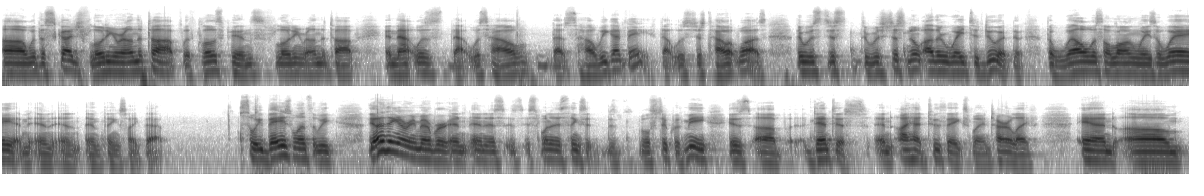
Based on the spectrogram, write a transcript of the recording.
uh, with a scudge floating around the top, with clothespins floating around the top, and that was that was how that's how we got bathed. That was just how it was. There was just there was just no other way to do it. The, the well was a long ways away, and, and, and, and things like that. So we bathed once a week. The other thing I remember, and, and it's, it's one of the things that, will stick with me, is uh, dentists. And I had toothaches my entire life. And um,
